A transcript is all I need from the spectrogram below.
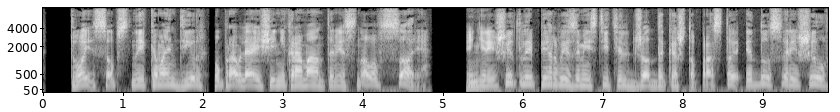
— твой собственный командир, управляющий некромантами, снова в ссоре? И не решит ли первый заместитель Джоддека, что простой Эдус решил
